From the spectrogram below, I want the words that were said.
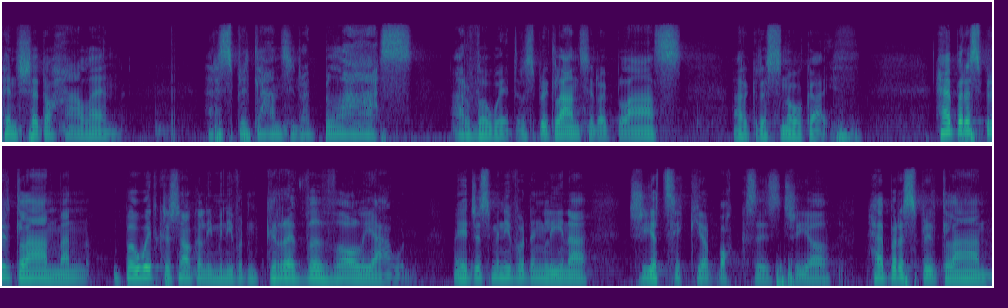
pinsiad o halen. Yr ysbryd glân sy'n rhoi blas ar fywyd. Yr ysbryd glân sy'n rhoi blas ar grisnogaeth. Heb yr ysbryd glân, mae'n bywyd chrysnogol ni'n mynd i fod yn grefyddol iawn. Mae'n e jyst mynd i fod ynglyn â trio ticio'r boxes, trio heb yr ysbryd glân,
